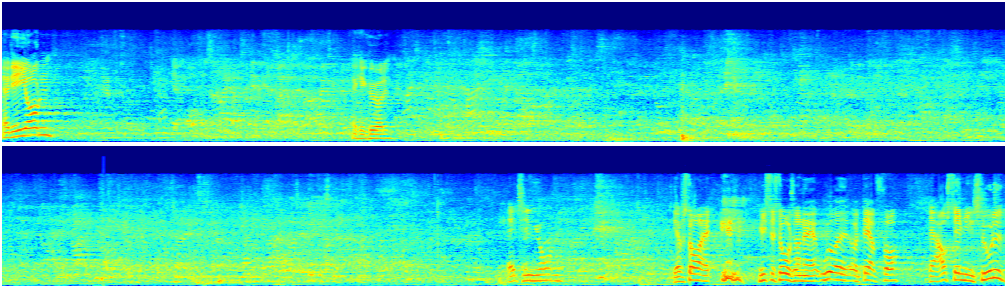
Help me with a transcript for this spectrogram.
Er det i orden? Jeg kan ikke høre det. Alting i orden? Jeg forstår, at misforståelserne er udredet, og derfor er afstemningen sluttet.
